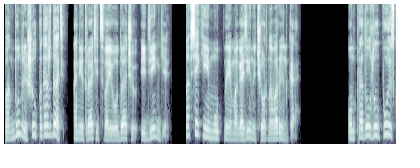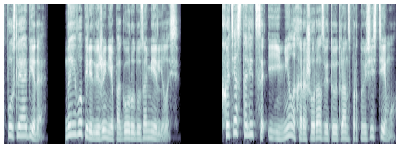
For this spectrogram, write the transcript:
Ван Дун решил подождать, а не тратить свою удачу и деньги на всякие мутные магазины черного рынка. Он продолжил поиск после обеда, но его передвижение по городу замедлилось. Хотя столица и имела хорошо развитую транспортную систему,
